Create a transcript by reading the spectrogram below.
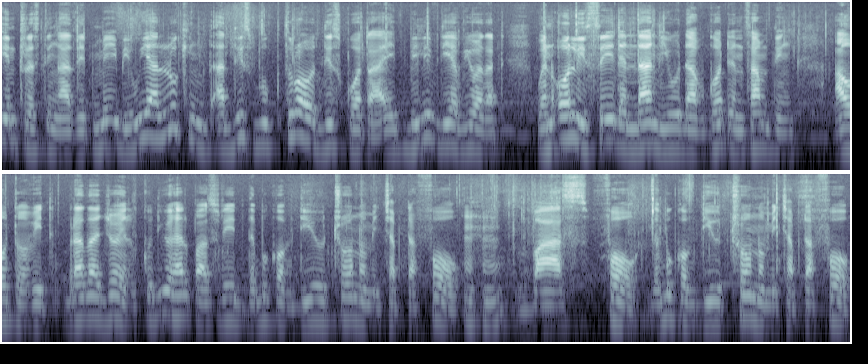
interesting as it may be. We are looking at this book throughout this quarter. I believe, dear viewer, that when all is said and done, you would have gotten something out of it. Brother Joel, could you help us read the book of Deuteronomy, chapter 4, verse 4? The book of Deuteronomy, chapter 4,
